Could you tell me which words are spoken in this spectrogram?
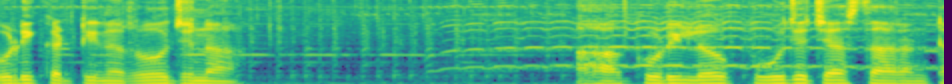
గుడి కట్టిన రోజున ఆ గుడిలో పూజ చేస్తారంట.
